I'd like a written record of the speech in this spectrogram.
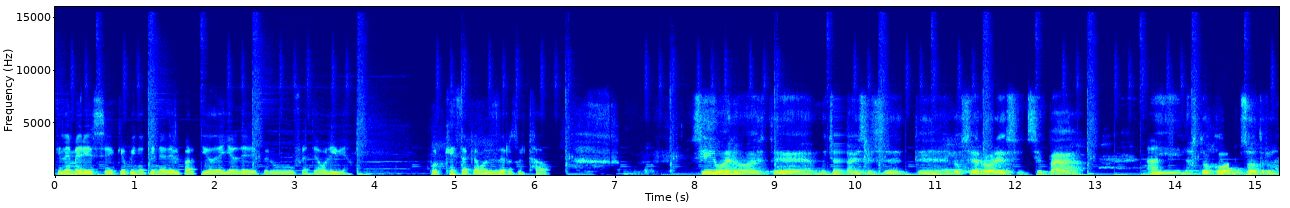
¿qué, le merece, qué opinión tiene del partido de ayer de Perú frente a Bolivia? ¿Por qué sacamos ese resultado? Sí, bueno, este, muchas veces este, los errores se pagan ah. y nos tocó a nosotros.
